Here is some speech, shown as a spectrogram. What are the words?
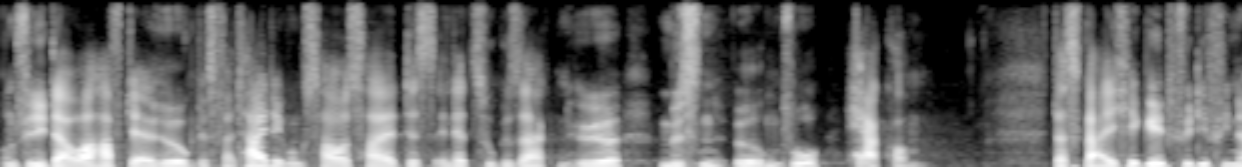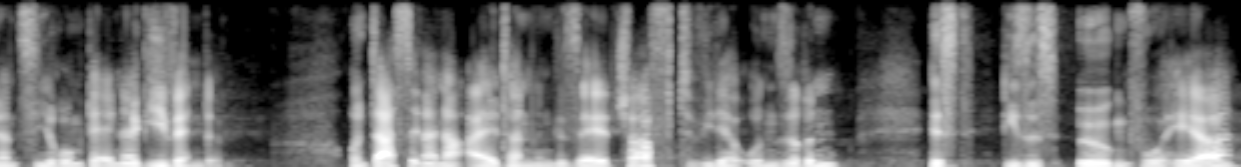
und für die dauerhafte Erhöhung des Verteidigungshaushaltes in der zugesagten Höhe müssen irgendwo herkommen. Das Gleiche gilt für die Finanzierung der Energiewende. Und das in einer alternden Gesellschaft wie der unseren ist dieses irgendwoher,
